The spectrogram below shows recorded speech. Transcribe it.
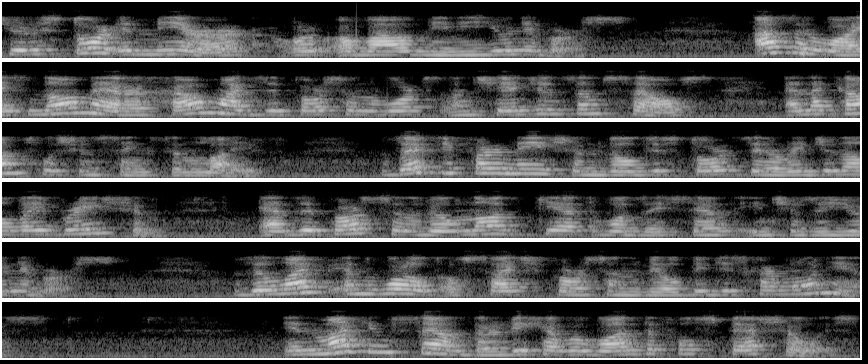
to restore a mirror of our mini-universe. Otherwise, no matter how much the person works on changing themselves and accomplishing things in life, that deformation will distort the original vibration, and the person will not get what they send into the universe. The life and world of such person will be disharmonious. In Magin Center, we have a wonderful specialist.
